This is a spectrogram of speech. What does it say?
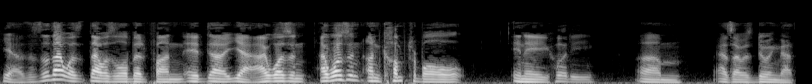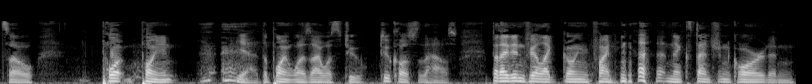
yeah, so that was that was a little bit fun. It uh, yeah, I wasn't I wasn't uncomfortable in a hoodie um, as I was doing that. So point point yeah, the point was I was too too close to the house, but I didn't feel like going and finding an extension cord and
